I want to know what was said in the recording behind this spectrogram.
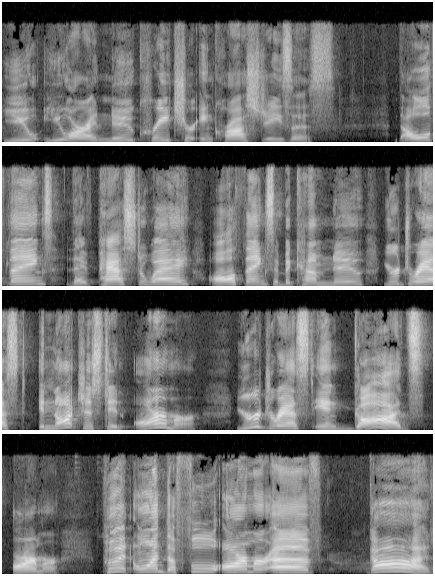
You, you are a new creature in Christ Jesus. The old things, they've passed away. All things have become new. You're dressed in not just in armor, you're dressed in God's armor. Put on the full armor of God.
